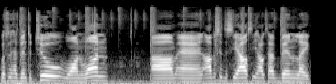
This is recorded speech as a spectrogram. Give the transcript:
Wilson has been to two, won one. Um, and obviously, the Seattle Seahawks have been like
